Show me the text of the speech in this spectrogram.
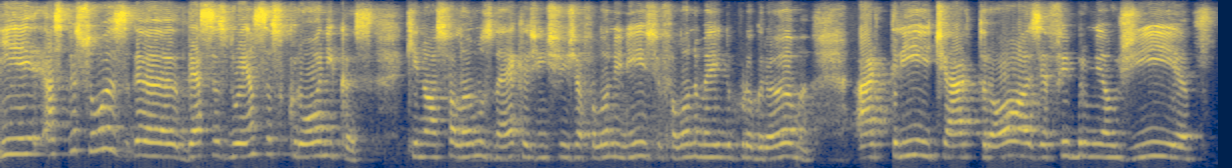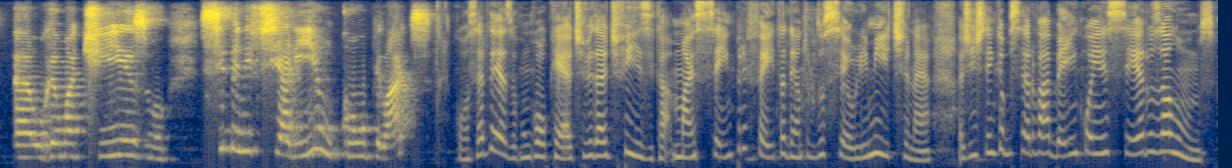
E as pessoas uh, dessas doenças crônicas que nós falamos, né, que a gente já falou no início, falou no meio do programa, artrite, artrose, a fibromialgia, uh, o reumatismo, se beneficiariam com o Pilates? Com certeza, com qualquer atividade física, mas sempre feita dentro do seu limite, né? A gente tem que observar bem e conhecer os alunos.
